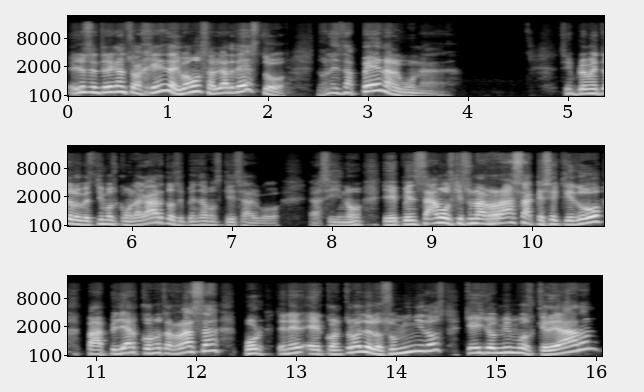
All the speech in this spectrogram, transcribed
Ellos entregan su agenda y vamos a hablar de esto. No les da pena alguna. Simplemente los vestimos como lagartos y pensamos que es algo así, ¿no? Eh, pensamos que es una raza que se quedó para pelear con otra raza por tener el control de los homínidos que ellos mismos crearon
